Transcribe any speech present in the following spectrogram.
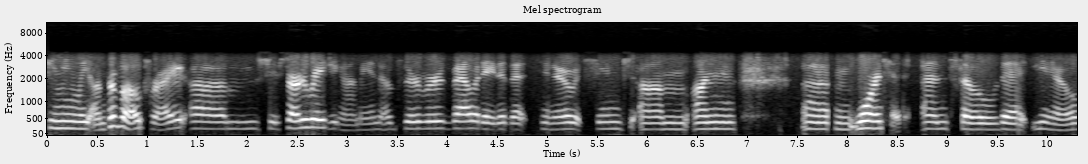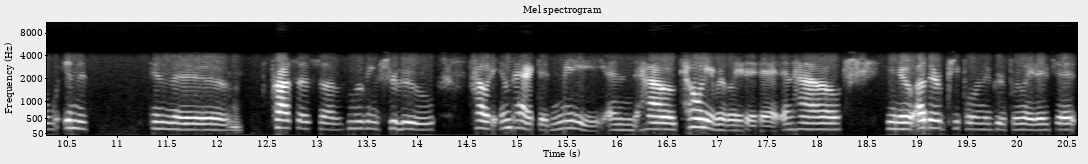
seemingly unprovoked, right? Um, she started raging on me, and observers validated that you know it seemed um, un um, and so that you know in the in the process of moving through how it impacted me and how Tony related it and how you know other people in the group related it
